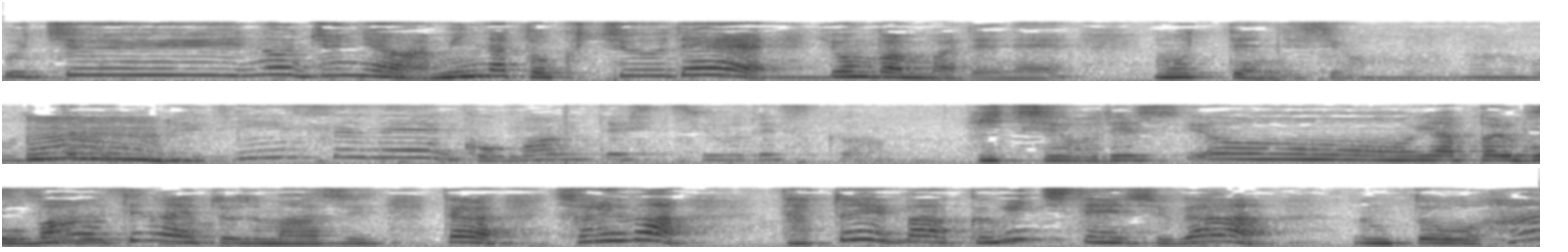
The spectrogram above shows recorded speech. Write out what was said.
うちのジュニアはみんな特注で4番までね、持ってんですよ。なるほど。でうんもレディー5番って必要ですか？必要ですよ。やっぱり5番打てないとまずい。だから、それは、例えば、組地選手が、うんと、ハ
